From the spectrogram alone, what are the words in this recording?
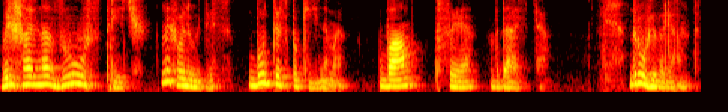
вирішальна зустріч, не хвилюйтесь, будьте спокійними. Вам все вдасться. Другий варіант.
